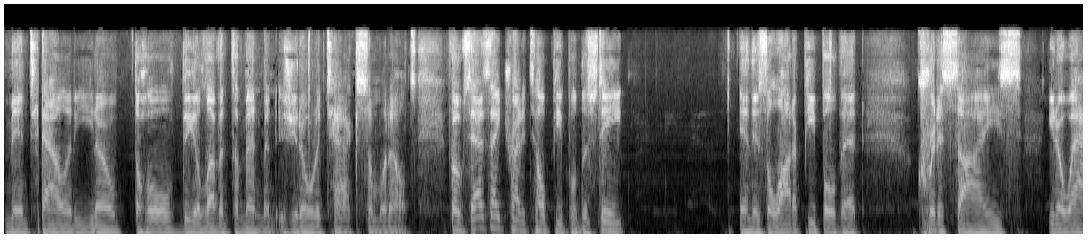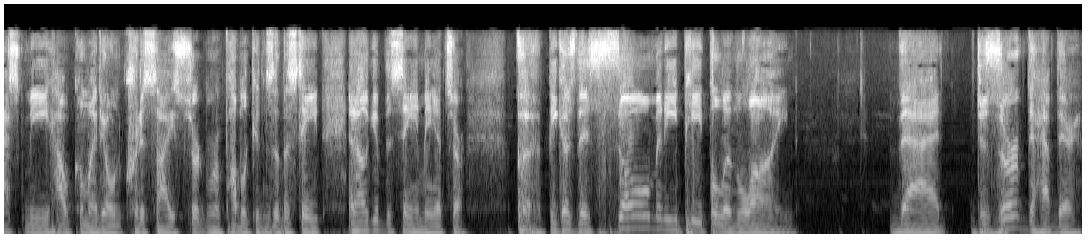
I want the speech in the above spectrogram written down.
mentality. You know, the whole the Eleventh Amendment is you don't attack someone else, folks. As I try to tell people, the state, and there's a lot of people that criticize. You know, ask me how come I don't criticize certain Republicans of the state, and I'll give the same answer because there's so many people in line that deserve to have their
